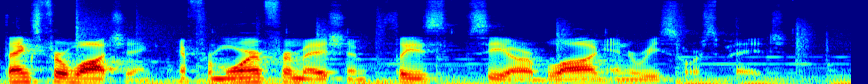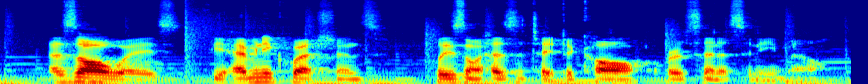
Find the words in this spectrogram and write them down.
Thanks for watching, and for more information, please see our blog and resource page. As always, if you have any questions, please don't hesitate to call or send us an email.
